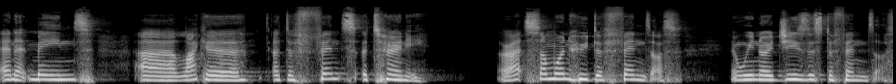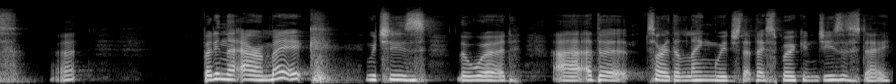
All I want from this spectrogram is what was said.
and it means uh, like a, a defense attorney. All right? Someone who defends us. And we know Jesus defends us. Right? But in the Aramaic, which is the word, uh, the, sorry, the language that they spoke in Jesus' day,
